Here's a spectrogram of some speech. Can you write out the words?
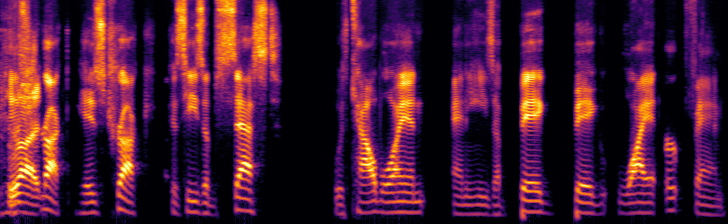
His Right. truck, his truck, because he's obsessed with cowboying and he's a big, big Wyatt Earp fan.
